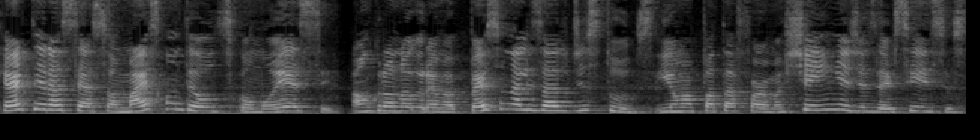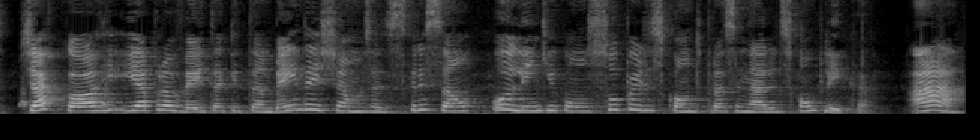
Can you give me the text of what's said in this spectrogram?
Quer ter acesso a mais conteúdos como esse, a um cronograma personalizado de estudos e uma plataforma cheinha de exercícios? Já corre e aproveita que também deixamos na descrição o link com um super desconto para assinar o Descomplica. Ah,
